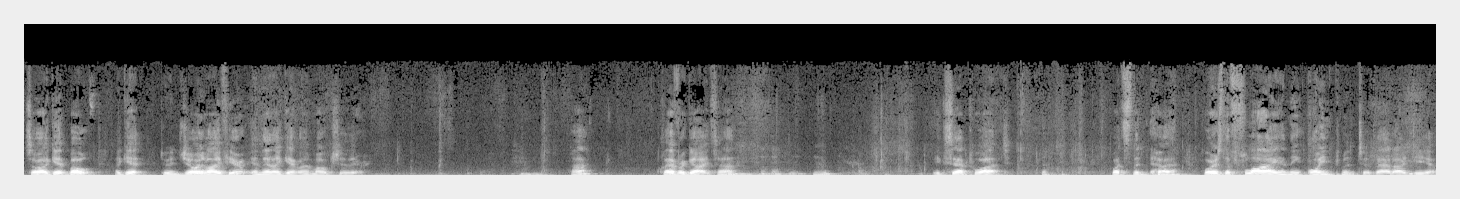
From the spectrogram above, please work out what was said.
So I get both. I get to enjoy life here, and then I get my moksha there. Huh? Clever guys, huh? Hmm? Except what? What's the uh, where's the fly in the ointment of that idea?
